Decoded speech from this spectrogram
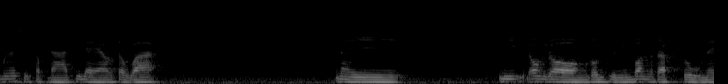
เมื่อสุดสัปดาห์ที่แล้ว แต่ว่า ในลีกรองรองรวมถึงบอลระดับสูงใน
